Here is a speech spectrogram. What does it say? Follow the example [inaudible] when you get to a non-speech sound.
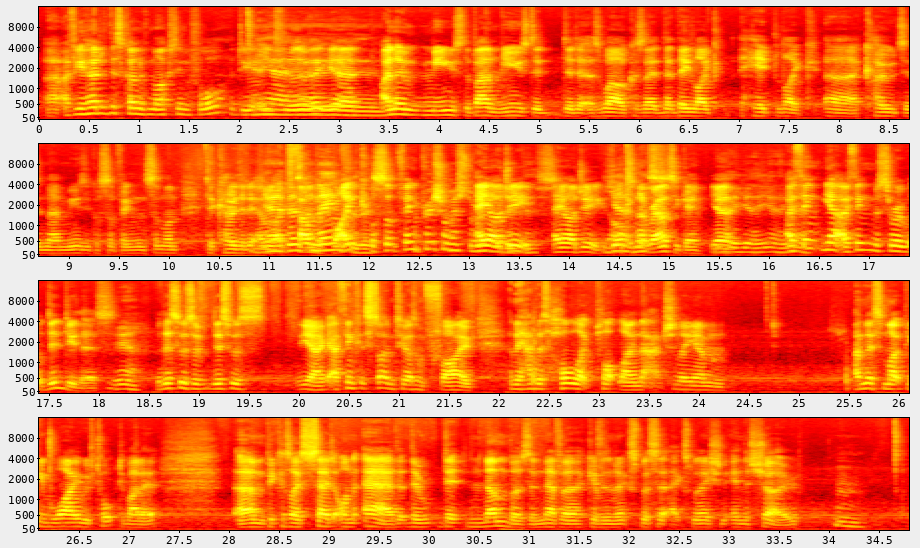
uh, have you heard of this kind of marketing before? Do you, are you Yeah, with it? yeah, Yeah. yeah, yeah. I know Muse, the band Muse, did did it as well because they, they they like hid like uh, codes in their music or something, and someone decoded it and Yeah, like a found a name bike or this. I'm something. pretty sure Mr. Robot did ARG, this. ARG, Yeah, that's- reality game. Yeah, Yeah. yeah, yeah. I think yeah, I think Mr. Robot did do this. Yeah. But this was a, this was yeah, I I think it started in two thousand five, and they had this whole like plot line that actually um, and this might be why we've talked about it, um, because I said on air that the the numbers are never given an explicit explanation in the show, Mm.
